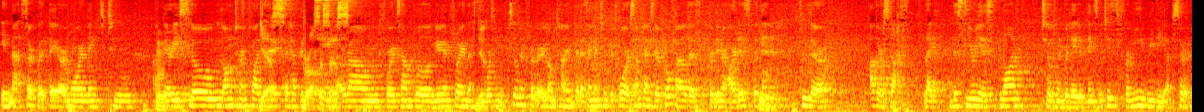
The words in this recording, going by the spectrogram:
in that circuit. They are more linked to mm. very slow, long-term projects yes. that have been Processes. working around. For example, Miriam Florian that has yes. been working with children for a very long time. But as I mentioned before, sometimes they're profiled as Berliner artists, but mm. then through their other stuff, like the serious non children related things, which is for me really absurd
